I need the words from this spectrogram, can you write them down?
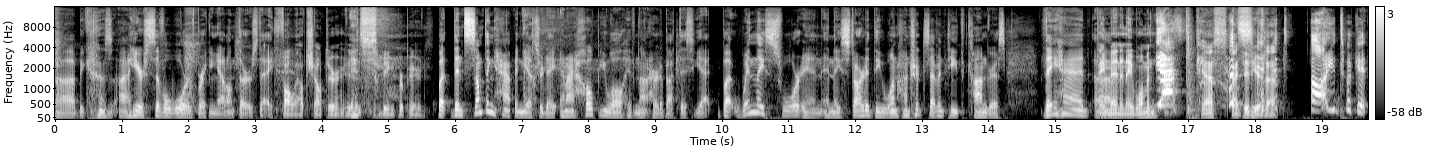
uh, because I hear civil war is breaking out on Thursday. Fallout shelter is being prepared. But then something happened yesterday, and I hope you all have not heard about this yet. But when they swore in and they started the 117th Congress, they had uh, man and a woman. Yes, Yes, I did hear that. oh, you took it.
